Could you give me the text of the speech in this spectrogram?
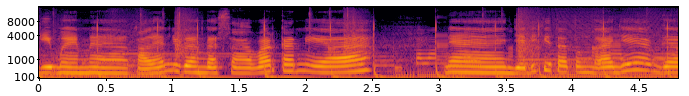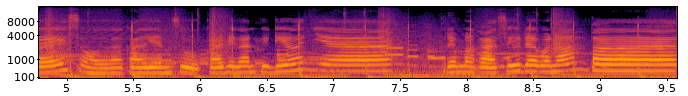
Gimana kalian juga nggak sabar kan ya Nah jadi kita tunggu aja ya guys Semoga kalian suka dengan videonya Terima kasih udah menonton.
